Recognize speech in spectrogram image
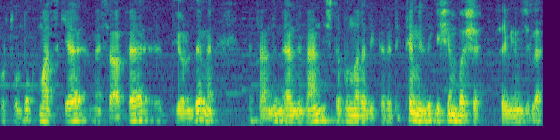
kurtulduk. Maske, mesafe diyoruz değil mi? Efendim eldiven işte bunlara dikkat ettik. Temizlik işin başı sevgiliciler.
